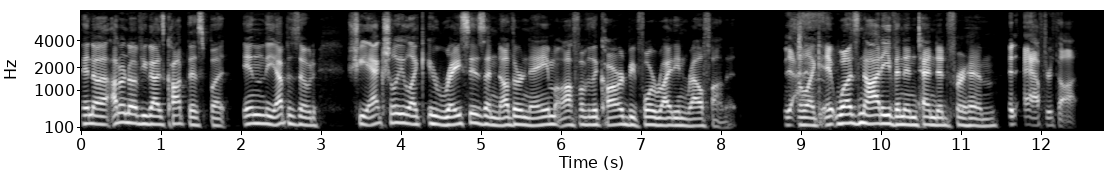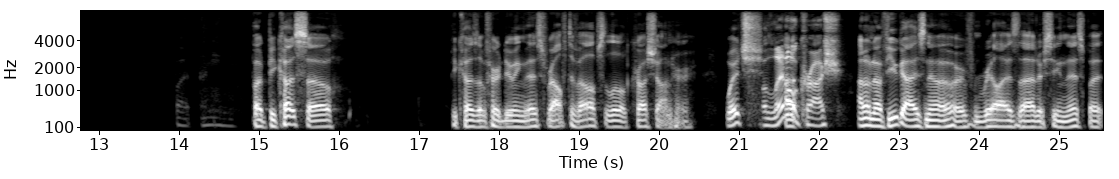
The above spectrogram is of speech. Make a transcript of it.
And uh, I don't know if you guys caught this, but in the episode, she actually like erases another name off of the card before writing Ralph on it. yeah, So like it was not even intended for him. an afterthought. But I mean, But because so, because of her doing this, Ralph develops a little crush on her, which a little uh, crush. I don't know if you guys know or realize that or seen this, but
